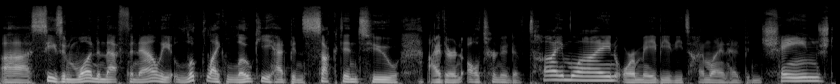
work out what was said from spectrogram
uh, season one, in that finale, it looked like Loki had been sucked into either an alternative timeline or maybe the timeline had been changed.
